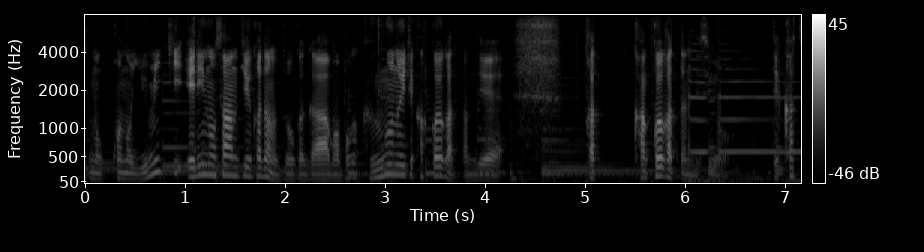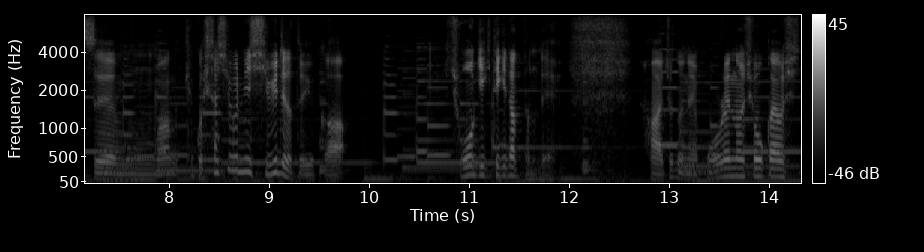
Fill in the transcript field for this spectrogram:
そのこの弓木えりのさんっていう方の動画が、まあ、僕は群を抜いてかっこよかったんで、かかっこよかったんですよ。で、かつ、もうまあ、結構久しぶりに痺れたというか、衝撃的だったので、はい、ちょっとね、これの紹介をし、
